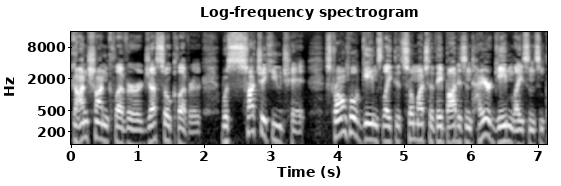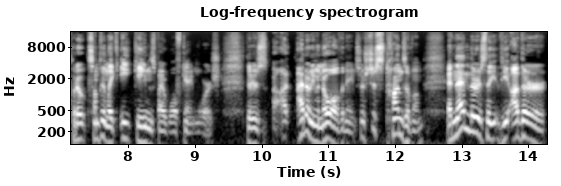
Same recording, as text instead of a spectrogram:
Ganz Schön Clever, Just So Clever was such a huge hit. Stronghold Games liked it so much that they bought his entire game license and put out something like eight games by Wolfgang Warsch. There's I, I don't even know all the names. There's just tons of them. And then there's the the other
